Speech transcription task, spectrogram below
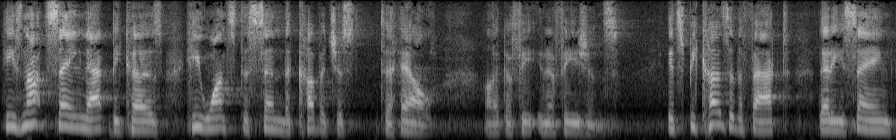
He's not saying that because he wants to send the covetous to hell, like in Ephesians. It's because of the fact that he's saying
